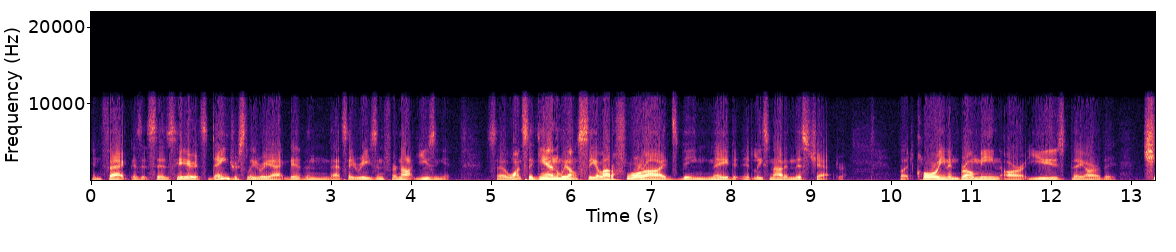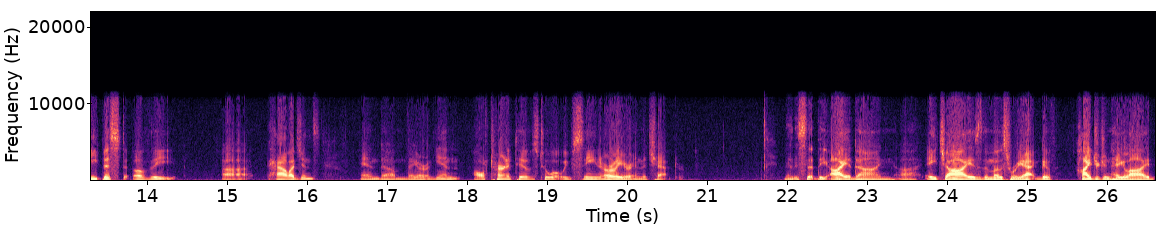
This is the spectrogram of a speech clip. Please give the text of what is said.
In fact, as it says here, it's dangerously reactive, and that's a reason for not using it. So once again, we don't see a lot of fluorides being made, at least not in this chapter. But chlorine and bromine are used. They are the cheapest of the uh, halogens, and um, they are, again, alternatives to what we've seen earlier in the chapter. Notice that the iodine, uh, HI is the most reactive hydrogen halide,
